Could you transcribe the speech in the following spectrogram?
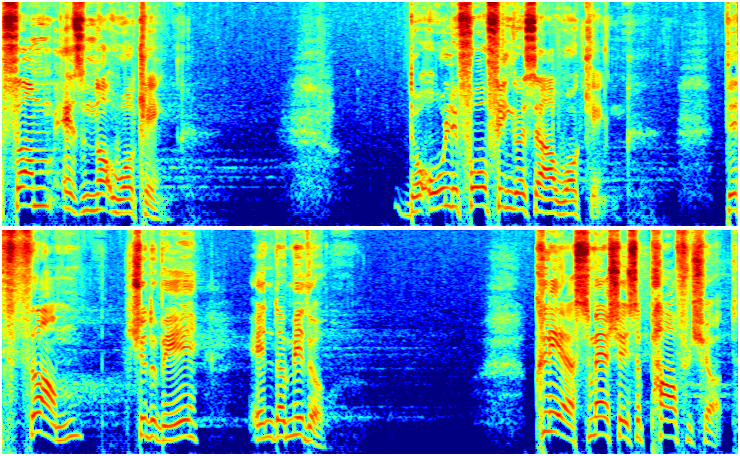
Thumb is not working. The only four fingers are working. The thumb should be in the middle. Clear smash is a powerful shot.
